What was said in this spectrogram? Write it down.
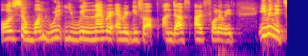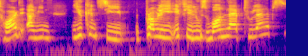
also one rule you will never ever give up and I've, i follow it even it's hard i mean you can see probably if you lose one lap two laps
